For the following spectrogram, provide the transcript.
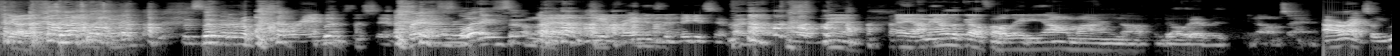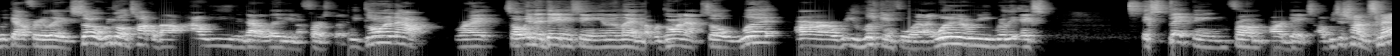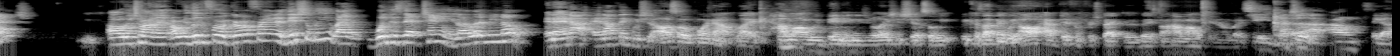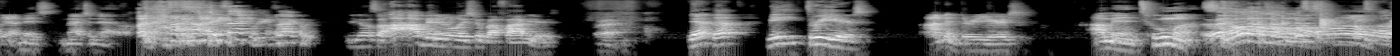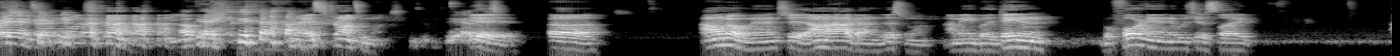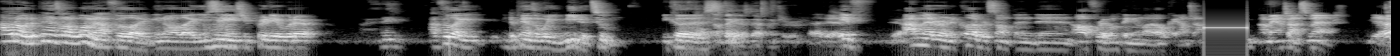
Yeah, that's The simp in the room. Brandon's the simp. Brandon's What? the simp. Yeah, dude, Brandon's the biggest simp I know. Oh man. hey, I mean, I look out for my lady. I don't mind, you know, doing whatever. You know what I'm saying? All right. So you look out for your lady. So we're gonna talk about how we even got a lady in the first place. We going out, right? So in the dating scene in Atlanta, we're going out. So what are we looking for? Like, what are we really ex- expecting from our dates? Are we just trying to smash? Are we trying to? Are we looking for a girlfriend initially? Like, when does that change? Like, let me know. And, and I and I think we should also point out like how long we've been in these relationships. So we because I think we all have different perspectives based on how long we've been in a relationship. See, Absolutely. I, I don't think I Yeah. can miss matching that. exactly, exactly. You know, so I, I've been in a relationship about five years. Right. Yep, yep. Me, three years. I'm in three years. I'm in two months. Oh, okay. Two months. Okay. Yeah, it's strong two months. yeah. Yeah. Uh, I don't know, man. Shit, I don't know how I got into this one. I mean, but dating beforehand, it was just like, I don't know. It depends on the woman. I feel like you know, like you see she pretty or whatever. I feel like it depends on where you meet her too, because I think that's definitely true. if Yeah. I met her in a club or something, then off rip, I'm thinking like, okay, I'm trying. I mean, I'm trying to smash. Yeah.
